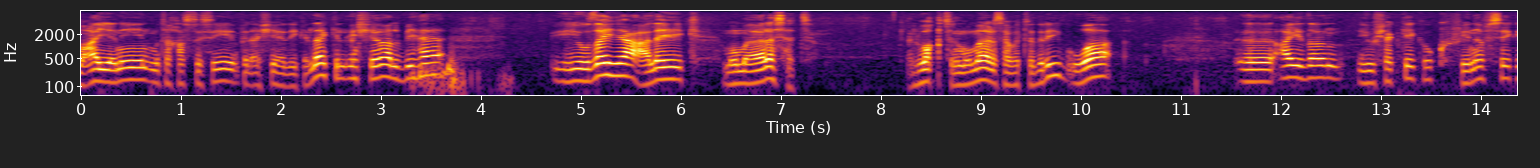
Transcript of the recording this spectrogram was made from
معينين متخصصين في الأشياء ذيك لكن الانشغال بها يضيع عليك ممارسة الوقت الممارسة والتدريب و آه، أيضا يشككك في نفسك.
